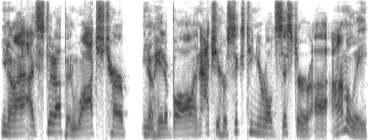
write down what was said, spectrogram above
you know, I, I stood up and watched her you know, hit a ball. And actually, her 16 year old sister, uh, Amelie,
